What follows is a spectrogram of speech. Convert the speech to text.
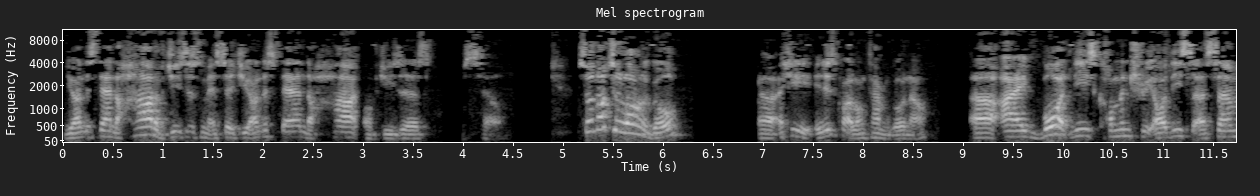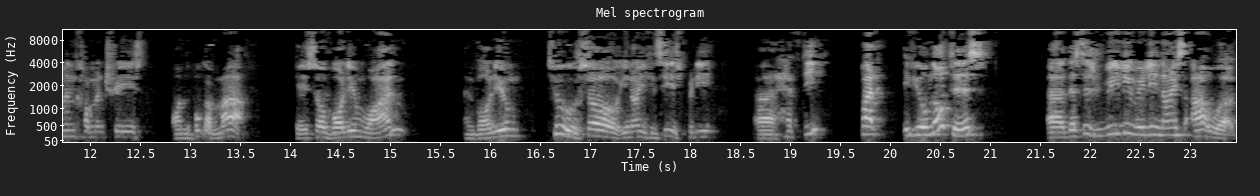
you understand the heart of Jesus' message. You understand the heart of Jesus himself. So not too long ago, uh, actually it is quite a long time ago now, uh, I bought these commentary or these uh, sermon commentaries on the book of Mark. Okay, so volume one and volume two. So, you know, you can see it's pretty uh, hefty. But if you'll notice, uh, there's this really, really nice artwork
